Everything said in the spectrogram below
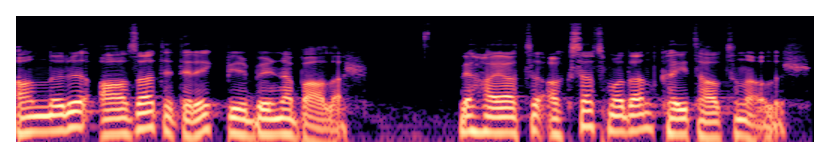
anları azat ederek birbirine bağlar ve hayatı aksatmadan kayıt altına alır.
